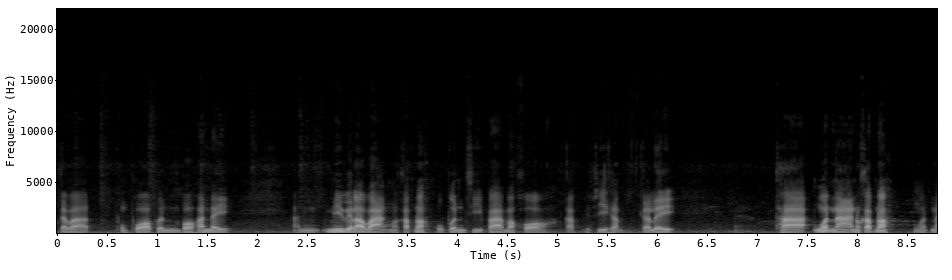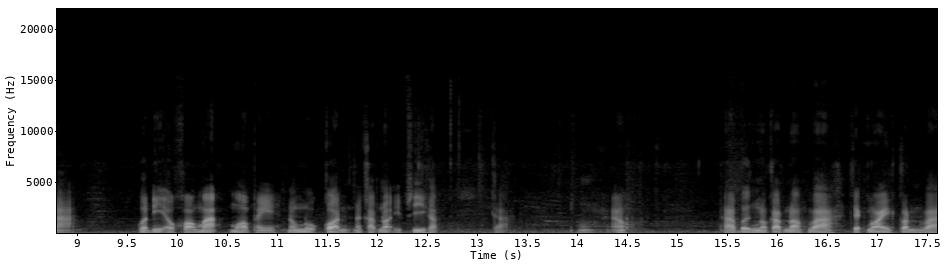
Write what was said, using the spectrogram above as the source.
แต่ว่าหลวงพ่อเพิ่นบ่ทันได้อันมีเวลาว่างนะครับเนาะผู้เพิ่นสีผ้ามาขอกับอยู่ซี่ครับก็เลยถ้างวดหนาเนาะครับเนาะงวดหนา งวดนี้เอาของมามอบให้น้องหนูก่อนนะครับเนาะ FC ครับก็อืมเอาถ้าเบิ่งเนาะครับเนาะว่าจักหน่อยก่อนว่า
